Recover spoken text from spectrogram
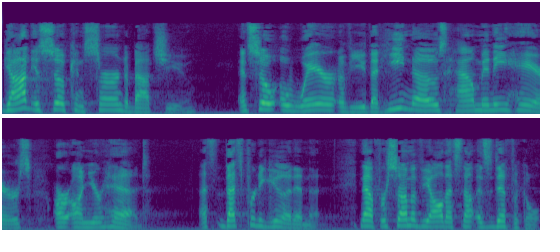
God is so concerned about you and so aware of you that He knows how many hairs are on your head. That's, that's pretty good, isn't it? Now, for some of y'all, that's not as difficult.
